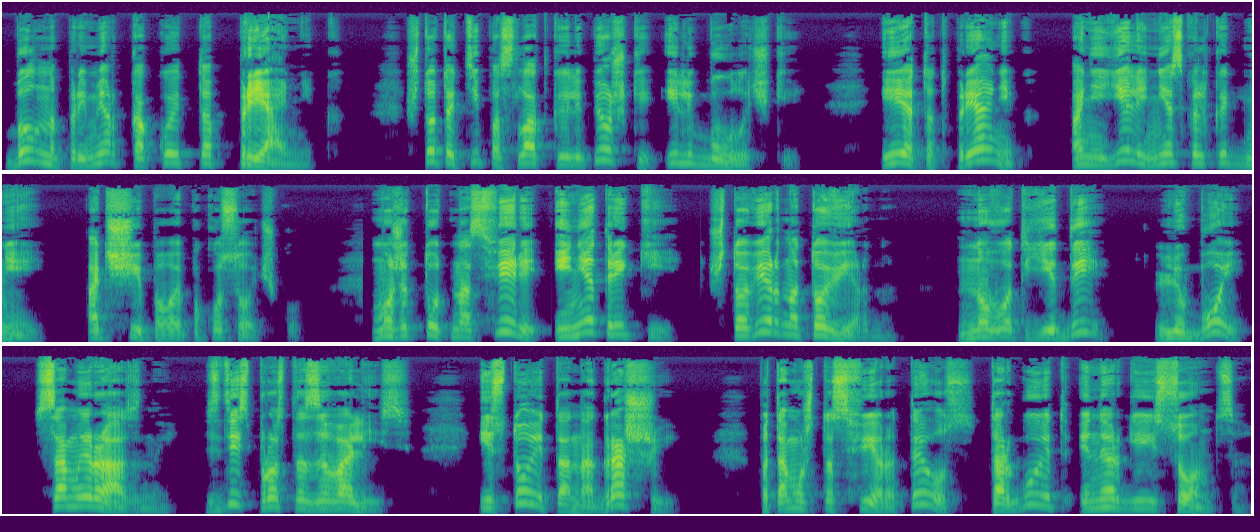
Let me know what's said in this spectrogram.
был, например, какой-то пряник что-то типа сладкой лепешки или булочки. И этот пряник они ели несколько дней, отщипывая по кусочку. Может, тут на сфере и нет реки, что верно, то верно. Но вот еды, любой, самый разный, здесь просто завались. И стоит она гроши, потому что сфера Теус торгует энергией Солнца,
